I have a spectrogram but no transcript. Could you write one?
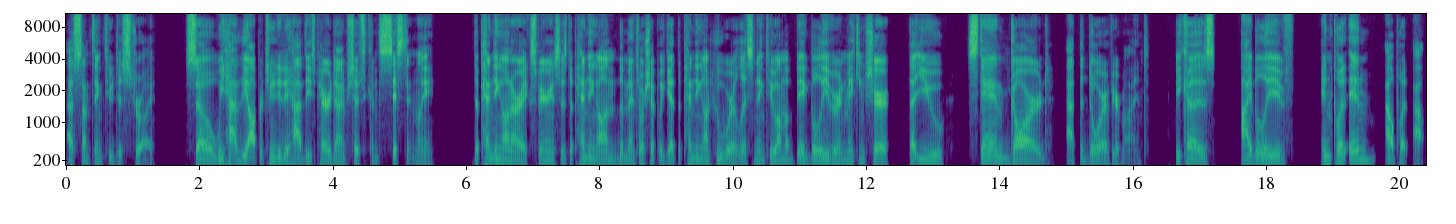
as something to destroy. So we have the opportunity to have these paradigm shifts consistently depending on our experiences, depending on the mentorship we get, depending on who we're listening to. I'm a big believer in making sure that you stand guard at the door of your mind because I believe input in, output out.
